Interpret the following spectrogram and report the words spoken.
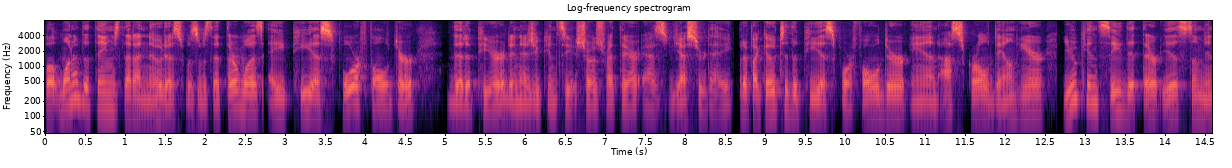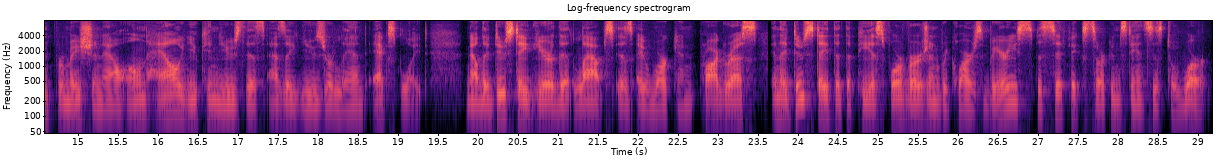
But one of the things that I noticed was, was that there was a PS4 folder that appeared, and as you can see, it shows right there as yesterday. But if I go to the PS4 folder and I scroll down here, you can see that there is some information now on how you can use this as a user-land exploit. Now they do state here that Lapse is a work in progress, and they do state that the PS4 version requires very specific circumstances to work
